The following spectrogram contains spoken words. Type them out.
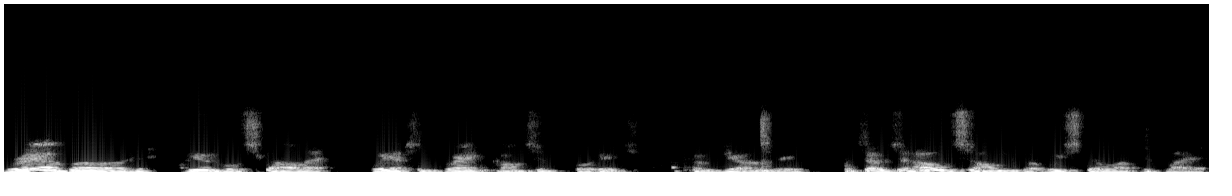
Rare Bird, Beautiful Scarlet, we have some great concert footage from Germany. So it's an old song, but we still love to play it.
